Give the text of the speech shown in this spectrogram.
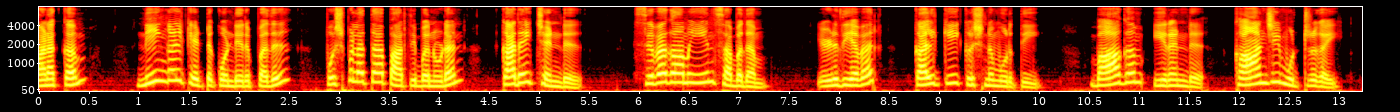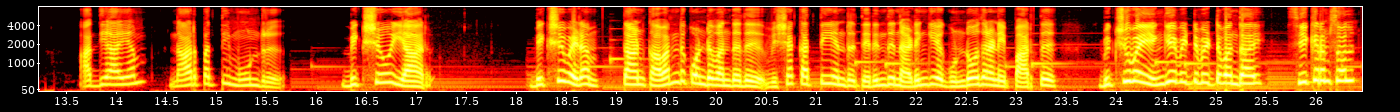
வணக்கம். நீங்கள் கேட்டுக்கொண்டிருப்பது புஷ்பலதா பார்த்திபனுடன் கதை செண்டு. சிவகாமியின் சபதம். எழுதியவர் கல்கி கிருஷ்ணமூர்த்தி. பாகம் இரண்டு காஞ்சி முற்றுகை. அத்தியாயம் நாற்பத்தி மூன்று பிக்ஷு யார்? பிக்ஷுவிடம் தான் கவர்ந்து கொண்டு வந்தது விஷக்கத்தி என்று தெரிந்து நடுங்கிய குண்டோதரனை பார்த்து பிக்ஷுவை எங்கே விட்டுவிட்டு வந்தாய்? சீக்கிரம் சொல்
